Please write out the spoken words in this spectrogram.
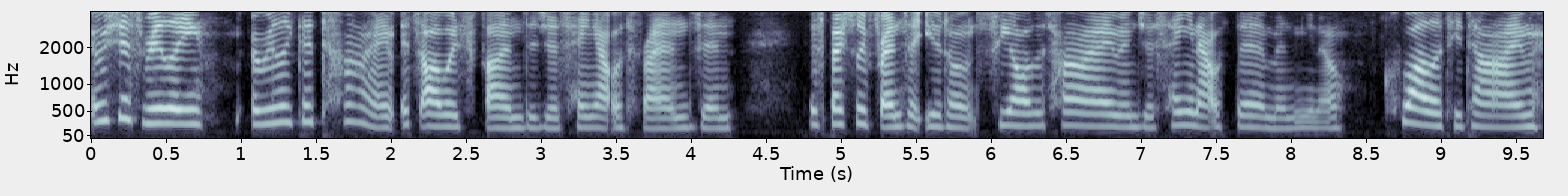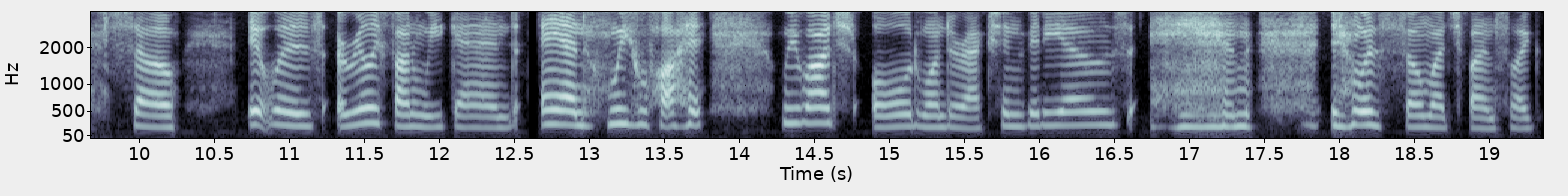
it was just really a really good time. It's always fun to just hang out with friends and especially friends that you don't see all the time and just hanging out with them and you know, quality time. So it was a really fun weekend and we wa- we watched old One Direction videos and it was so much fun. So like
